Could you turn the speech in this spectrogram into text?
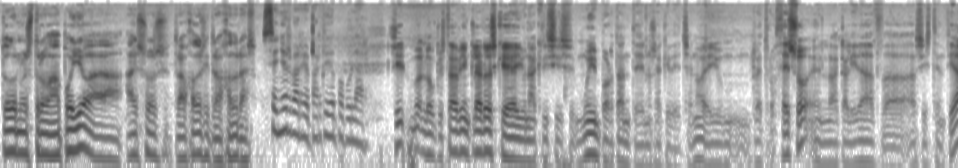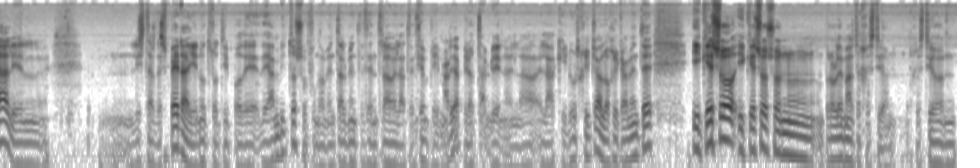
todo nuestro apoyo a, a esos trabajadores y trabajadoras. Señor Barrio, Partido Popular. Sí, lo que está bien claro es que hay una crisis muy importante en Osakidecha, ¿no? Hay un retroceso en la calidad uh, asistencial y en listas de espera y en otro tipo de, ámbitos, o fundamentalmente centrado en la atención primaria, pero también en la, quirúrgica, lógicamente, y que eso y que eso son problemas de gestión, de gestión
